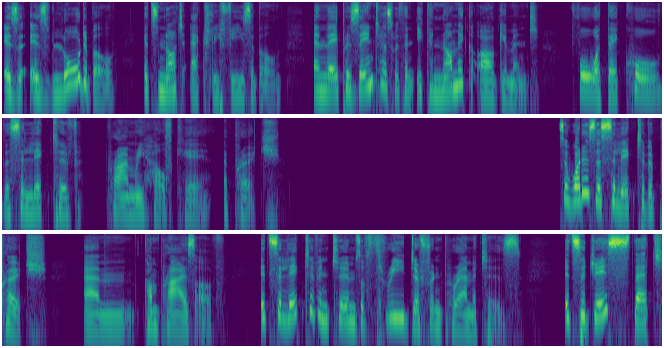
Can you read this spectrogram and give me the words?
is, is laudable, it's not actually feasible. And they present us with an economic argument for what they call the selective primary health care approach. So, what does a selective approach um, comprise of? It's selective in terms of three different parameters. It suggests that,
